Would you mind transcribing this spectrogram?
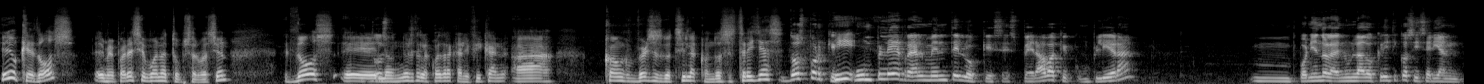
Yo digo que dos, eh, me parece buena tu observación. Dos, eh, Dos. los nerds de la cuadra califican a Kong vs. Godzilla con dos estrellas. Dos porque Y- cumple realmente lo que se esperaba que cumpliera. Mm, poniéndola en un lado crítico, sí serían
